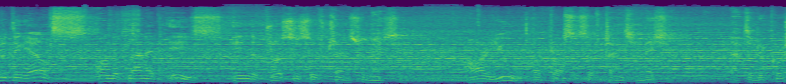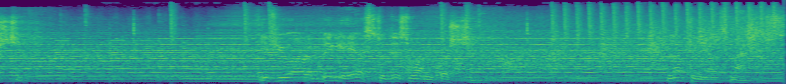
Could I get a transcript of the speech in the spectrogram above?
Everything else on the planet is in the process of transformation. Are you a process of transformation? That's a big question. If you are a big yes to this one question, nothing else matters.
